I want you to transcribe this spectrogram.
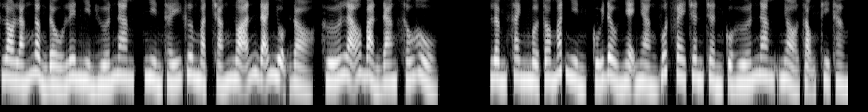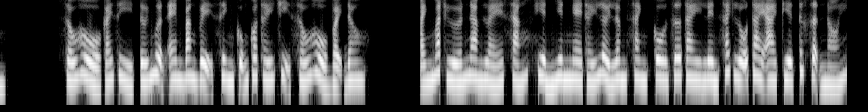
lo lắng ngẩng đầu lên nhìn hứa nam, nhìn thấy gương mặt trắng noãn đã nhuộm đỏ, hứa lão bản đang xấu hổ. Lâm xanh mở to mắt nhìn, cúi đầu nhẹ nhàng vuốt ve chân trần của hứa nam, nhỏ giọng thì thầm. Xấu hổ cái gì tới mượn em băng vệ sinh cũng có thấy chị xấu hổ vậy đâu. Ánh mắt hứa nam lóe sáng, hiển nhiên nghe thấy lời lâm xanh cô giơ tay lên sách lỗ tai ai kia tức giận nói.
